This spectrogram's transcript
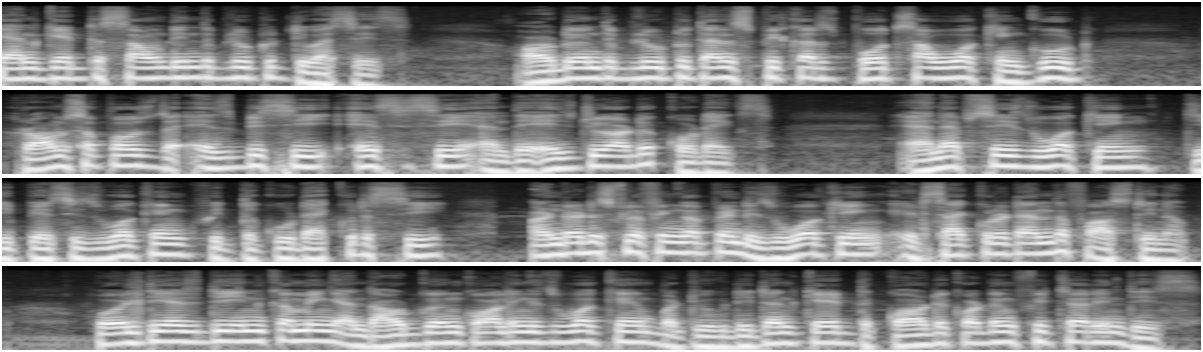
can get the sound in the Bluetooth devices. Audio in the Bluetooth and speakers both are working good. ROM supports the SBC, ACC and the HD audio codecs. NFC is working, GPS is working with the good accuracy. Under display fingerprint is working, it's accurate and the fast enough. OLT HD incoming and the outgoing calling is working but you didn't get the call recording feature in this.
